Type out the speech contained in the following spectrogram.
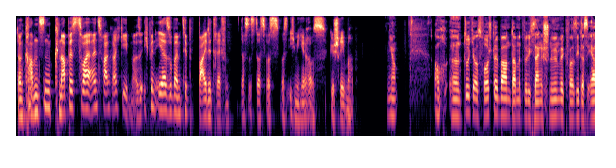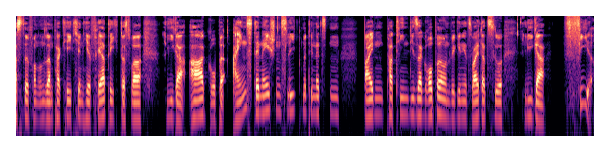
dann kann es ein knappes 2-1 Frankreich geben. Also ich bin eher so beim Tipp beide treffen. Das ist das, was, was ich mir hier rausgeschrieben habe. Ja, auch äh, durchaus vorstellbar und damit würde ich sagen, schnüren wir quasi das erste von unseren Paketchen hier fertig. Das war Liga A, Gruppe 1 der Nations League mit den letzten beiden Partien dieser Gruppe und wir gehen jetzt weiter zur Liga 4.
